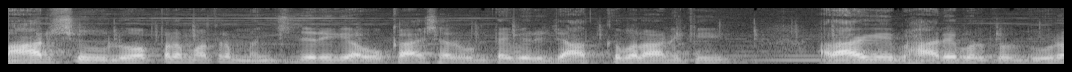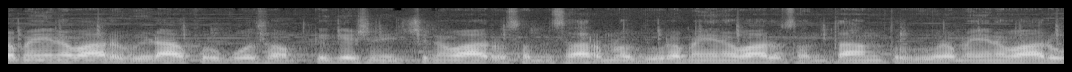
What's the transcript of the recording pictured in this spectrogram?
మార్చి లోపల మాత్రం మంచి జరిగే అవకాశాలు ఉంటాయి వీరి జాతక బలానికి. అలాగే భార్య భర్తలు దూరమైన వారు విడాకుల కోసం అప్లికేషన్ ఇచ్చిన వారు సంసారంలో దూరమైన వారు సంతానంతో దూరమైన వారు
